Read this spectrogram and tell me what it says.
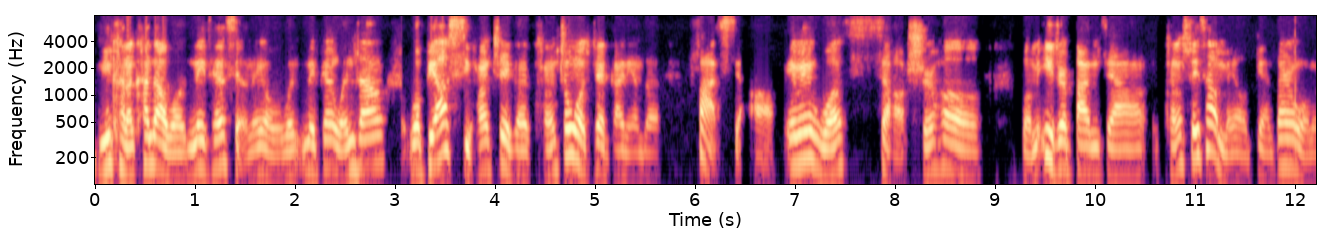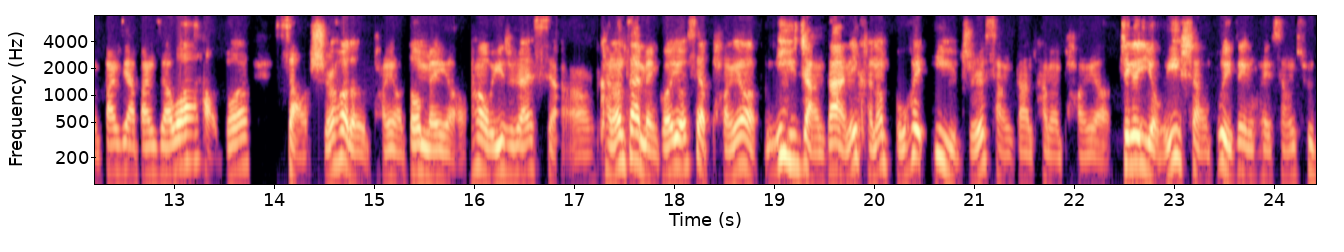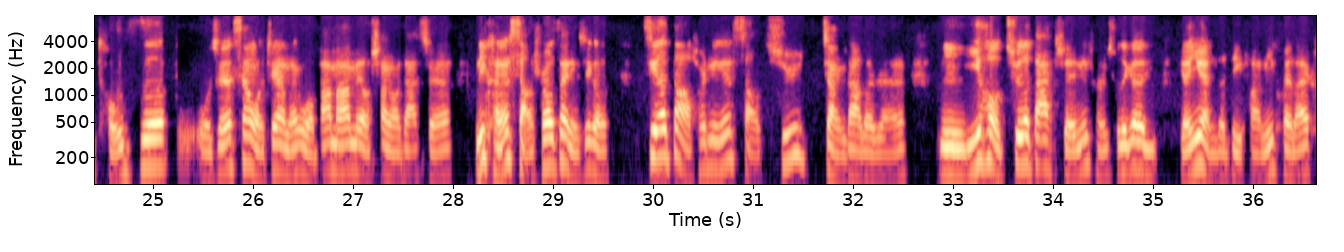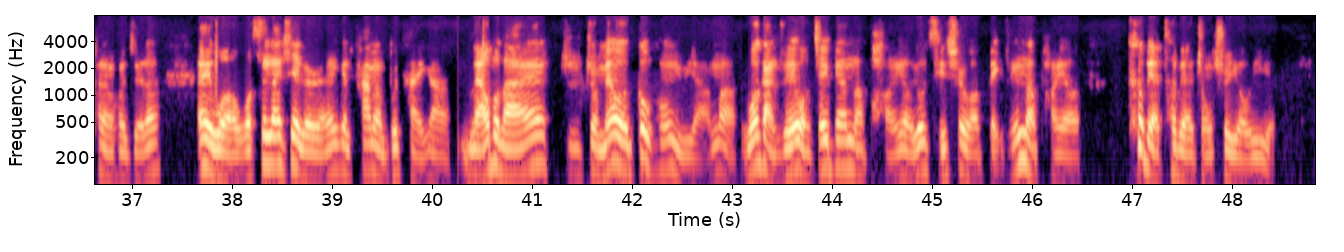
你可能看到我那天写的那个文那篇文章，我比较喜欢这个可能中国这个概念的发小，因为我小时候我们一直搬家，可能学校没有变，但是我们搬家搬家，我好多小时候的朋友都没有。然后我一直在想，可能在美国有些朋友，你一长大，你可能不会一直想当他们朋友，这个友谊上不一定会想去投资。我觉得像我这样的，我爸妈没有上过大学，你可能小时候在你这个。街道或者那些小区长大的人，你以后去了大学，你可能去了一个远远的地方，你回来可能会觉得，哎，我我现在这个人跟他们不太一样，聊不来，就就没有共同语言嘛。我感觉我这边的朋友，尤其是我北京的朋友，特别特别重视友谊。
